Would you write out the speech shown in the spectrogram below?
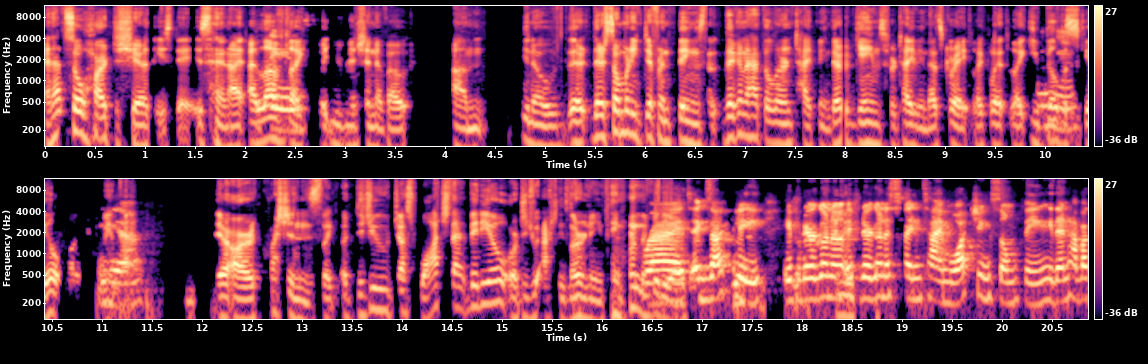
and that's so hard to share these days. And I I love, like, what you mentioned about, um, you know, there there's so many different things that they're gonna have to learn typing. There are games for typing, that's great. Like like like, you build a Mhm. skill while that. Yeah. There are questions like, uh, "Did you just watch that video, or did you actually learn anything from the video?" Right, exactly. If they're gonna you if they're gonna spend time watching something, then have a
